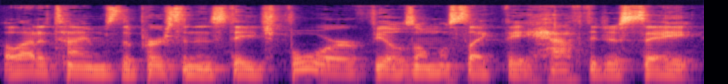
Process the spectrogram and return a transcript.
A lot of times, the person in stage four feels almost like they have to just say,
